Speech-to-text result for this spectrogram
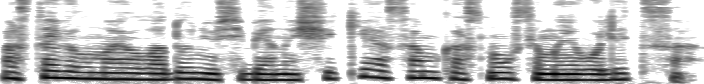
Оставил мою ладонь у себя на щеке, а сам коснулся моего лица.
